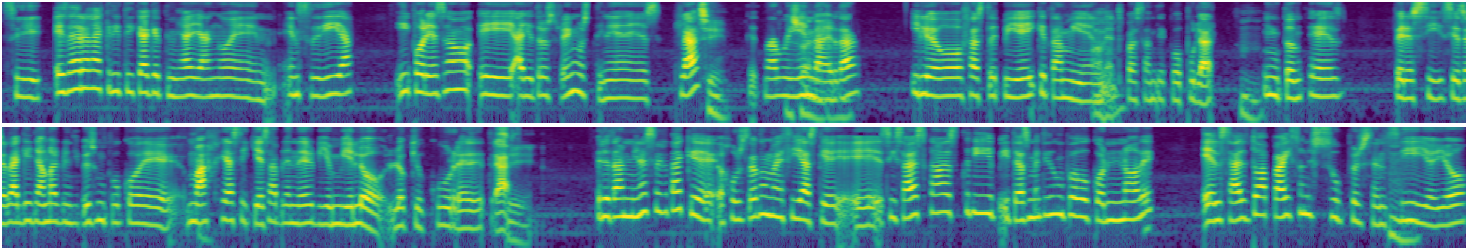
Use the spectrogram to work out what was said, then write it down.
Sí, esa era la crítica que tenía Django en, en su día. Y por eso eh, hay otros frameworks. Tienes Flash, que está muy bien, la verdad y luego FastAPI, que también es bastante popular. Entonces, pero sí, sí es verdad que llama al principio es un poco de magia si quieres aprender bien bien lo, lo que ocurre detrás. Sí. Pero también es verdad que justo como decías que eh, si sabes JavaScript y te has metido un poco con Node, el salto a Python es súper sencillo. Yo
